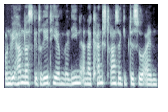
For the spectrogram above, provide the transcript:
Und wir haben das gedreht hier in Berlin an der Kantstraße gibt es so ein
